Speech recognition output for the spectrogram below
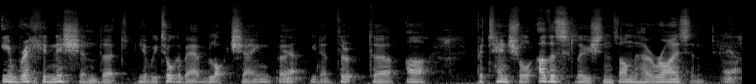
in recognition that, you know, we talk about blockchain, but, Yeah. you know, there, there are potential other solutions on the horizon. Yeah.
